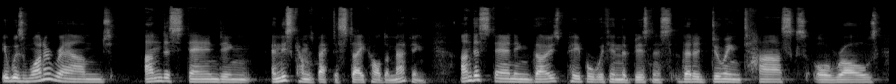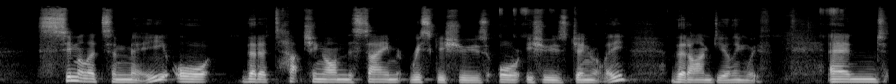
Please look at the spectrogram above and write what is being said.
it was one around understanding, and this comes back to stakeholder mapping, understanding those people within the business that are doing tasks or roles similar to me or that are touching on the same risk issues or issues generally that I'm dealing with. And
